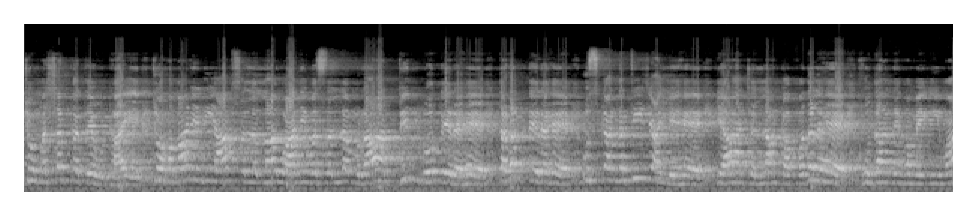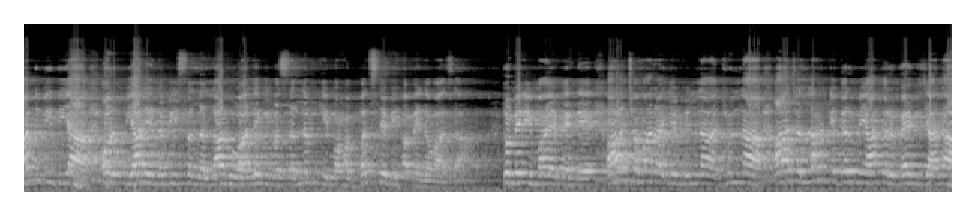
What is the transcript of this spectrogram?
جو مشقتیں اٹھائی، جو ہمارے لیے آپ صلی اللہ علیہ وسلم رات دن روتے رہے، تڑپتے رہے۔ اس کا نتیجہ یہ ہے کہ آج اللہ کا فضل ہے، خدا نے ہمیں ایمان بھی دیا اور پیارے نبی صلی اللہ اللہ علیہ وسلم کی محبت سے بھی ہمیں نوازا۔ تو میری مائیں بہنیں، آج ہمارا یہ ملنا، جلنا، آج اللہ کے گھر میں آ کر بیٹھ جانا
